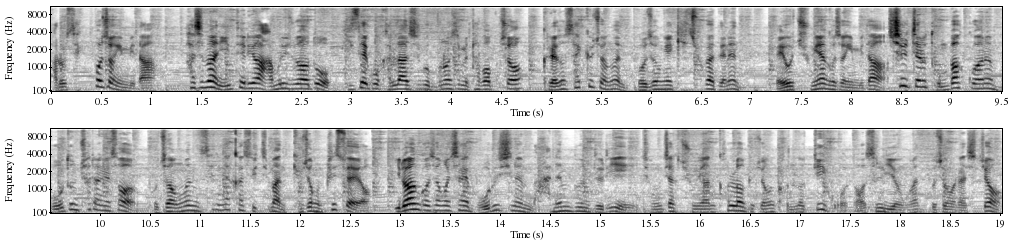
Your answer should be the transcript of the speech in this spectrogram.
바로 색보정입니다. 하지만 인테리어 아무리 좋아도 비세고 갈라지고 무너지면 답 없죠. 그래서 색교정은 보정의 기초가 되는 매우 중요한 과정입니다. 실제로 돈 받고 하는 모든 촬영에서 보정은 생략할 수 있지만 교정은 필수예요. 이러한 과정을 잘 모르시는 많은 분들이 정작 중요한 컬러 교정을 건너뛰고 럿을 이용한 보정을 하시죠.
